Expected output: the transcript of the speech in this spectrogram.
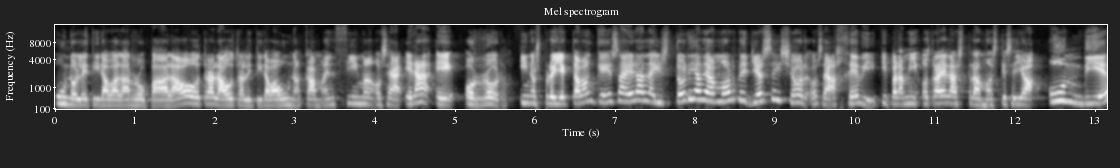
uno le tiraba la ropa a la otra, la otra le tiraba una cama encima, o sea, era eh, horror. Y nos proyectaban que esa era la historia de amor de Jersey Shore, o sea, heavy. Y para mí, otra de las tramas que se lleva un 10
